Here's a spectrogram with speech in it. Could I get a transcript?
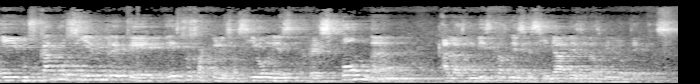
y buscando siempre que estas actualizaciones respondan a las mismas necesidades de las bibliotecas.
